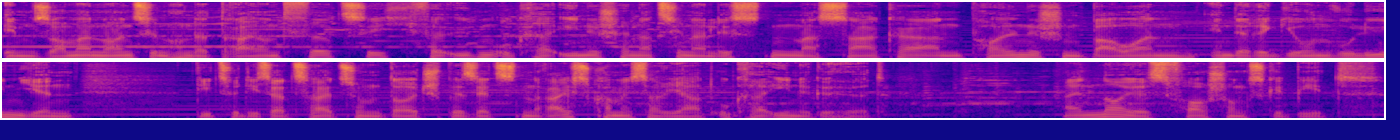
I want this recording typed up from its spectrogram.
Im Sommer 1943 verüben ukrainische Nationalisten Massaker an polnischen Bauern in der Region Volynien, die zu dieser Zeit zum deutsch besetzten Reichskommissariat Ukraine gehört. Ein neues Forschungsgebiet,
